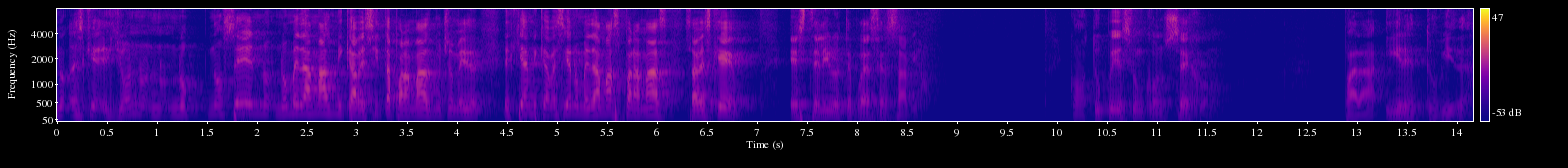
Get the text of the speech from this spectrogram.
no, es que yo no, no, no sé, no, me da más mi cabecita para más. Muchos me dicen, es que a mi cabeza ya no me da más para más. ¿Sabes qué? Este libro te puede hacer sabio. Cuando tú pides un consejo para ir en tu vida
